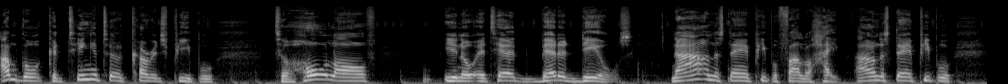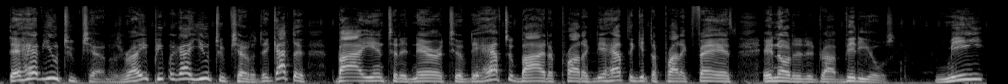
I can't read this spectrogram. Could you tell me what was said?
I'm going to continue to encourage people to hold off, you know, until better deals. Now I understand people follow hype. I understand people that have YouTube channels, right? People got YouTube channels. They got to buy into the narrative. They have to buy the product. They have to get the product fast in order to drop videos. Me,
